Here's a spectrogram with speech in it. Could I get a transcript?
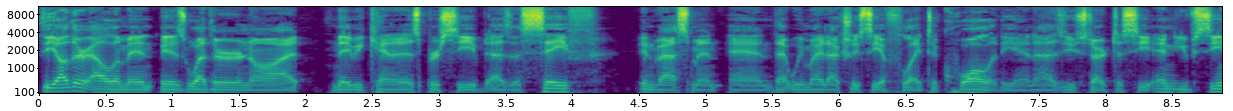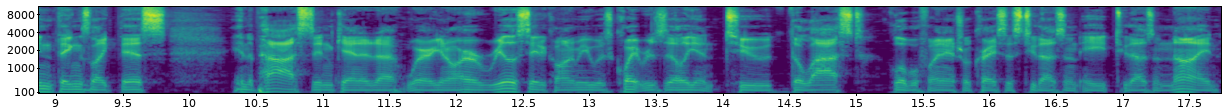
The other element is whether or not maybe Canada is perceived as a safe investment and that we might actually see a flight to quality. And as you start to see, and you've seen things like this in the past in Canada, where you know our real estate economy was quite resilient to the last global financial crisis, two thousand eight, two thousand nine,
